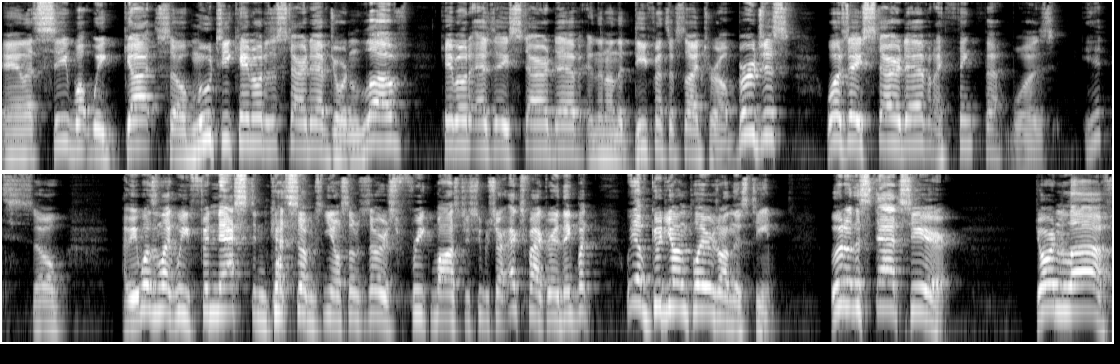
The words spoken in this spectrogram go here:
and let's see what we got. So Muti came out as a star dev, Jordan Love came out as a star dev, and then on the defensive side, Terrell Burgess was a star dev, and I think that was it. So I mean, it wasn't like we finessed and got some, you know, some sort of freak monster superstar X Factor or anything, but we have good young players on this team. Look at the stats here. Jordan Love,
